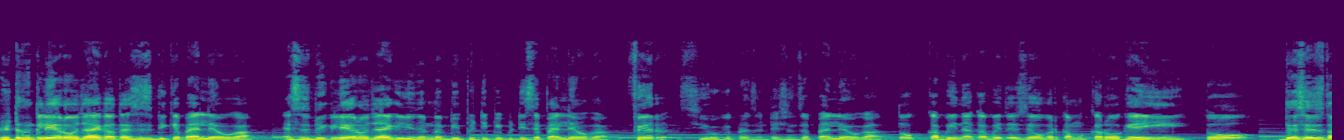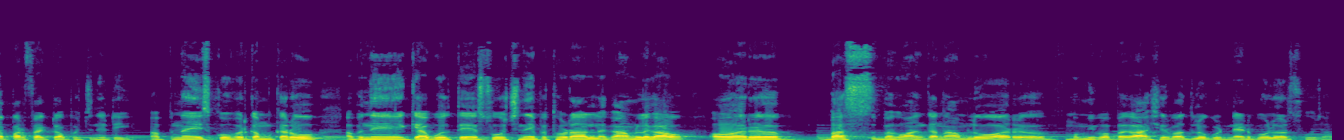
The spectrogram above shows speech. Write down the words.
रिटर्न क्लियर हो जाएगा तो एस के पहले होगा। एस क्लियर हो जाएगी यूनियन में बीपीटी पीपीटी से पहले होगा। फिर सीओ की प्रेजेंटेशन से पहले होगा। तो कभी ना कभी तो इसे ओवरकम करोगे ही। तो this is the perfect opportunity अपना इसको ओवरकम करो। अपने, क्या बोलते हैं, सोचने पर थोड़ा लगाम लगाओ। और बस, भगवान का नाम लो और मम्मी पापा का आशीर्वाद लो, गुड नाइट बोलो और सो जाओ।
